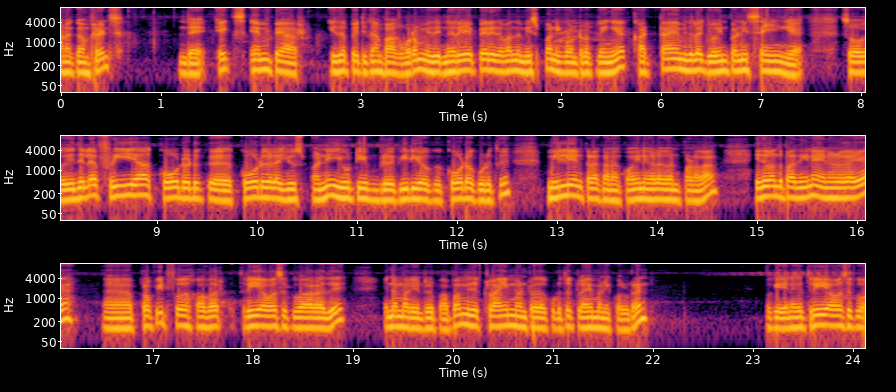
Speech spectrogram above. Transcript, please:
வணக்கம் ஃப்ரெண்ட்ஸ் இந்த எக்ஸ் எம்பிஆர் இதை பற்றி தான் பார்க்க போகிறோம் இது நிறைய பேர் இதை வந்து மிஸ் பண்ணி கொண்டிருக்கிறீங்க. கட்டாயம் இதில் ஜாயின் பண்ணி செய்யுங்க. ஸோ இதில் ஃப்ரீயாக கோடு எடுக்க கோடுகளை யூஸ் பண்ணி யூடியூப் வீடியோவுக்கு கோடை கொடுத்து மில்லியன் கணக்கான கோயின்களை ஏர்ன் பண்ணலாம். இது வந்து பார்த்திங்கன்னா என்னுடைய ப்ராஃபிட் ஃபர் ஹவர் த்ரீ ஹவர்ஸுக்கு வராது. என்ன மாதிரி என்று பார்ப்போம். இது கிளைம்ன்றதை கொடுத்து கிளைம் பண்ணிக்கொள்கிறேன். ஓகே எனக்கு த்ரீ ஹவர்ஸுக்கு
